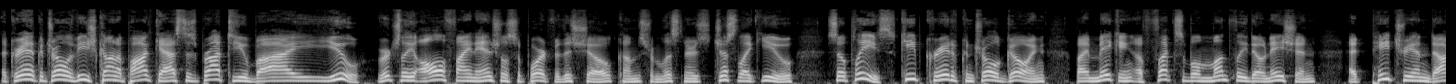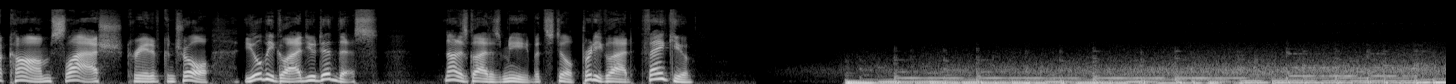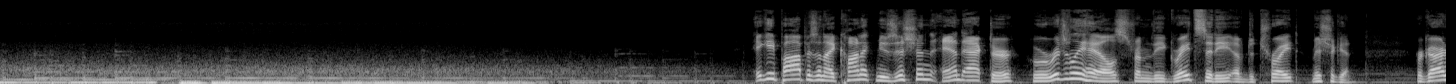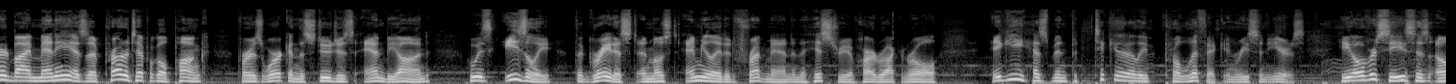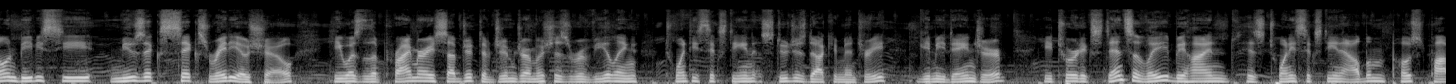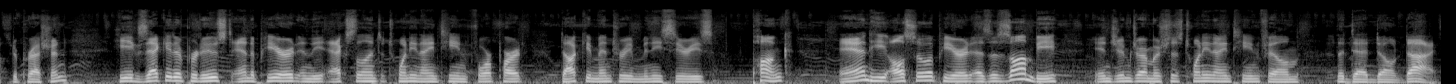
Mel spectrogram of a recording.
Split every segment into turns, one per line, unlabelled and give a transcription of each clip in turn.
The Kreative Kontrol of Ishkana podcast is brought to you by you. Virtually all financial support for this show comes from listeners just like you. So please keep Kreative Kontrol going by making a flexible monthly donation at patreon.com slash creative control. You'll be glad you did this. Not as glad as me, but still pretty glad. Thank you. Iggy Pop is an iconic musician and actor who originally hails from the great city of Detroit, Michigan. Regarded by many as a prototypical punk for his work in the Stooges and beyond, who is easily the greatest and most emulated frontman in the history of hard rock and roll, Iggy has been particularly prolific in recent years. He oversees his own BBC Music 6 radio show. He was the primary subject of Jim Jarmusch's revealing 2016 Stooges documentary, Gimme Danger. He toured extensively behind his 2016 album, Post Pop Depression. He executive produced and appeared in the excellent 2019 four part documentary miniseries, Punk. And he also appeared as a zombie in Jim Jarmusch's 2019 film, The Dead Don't Die.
